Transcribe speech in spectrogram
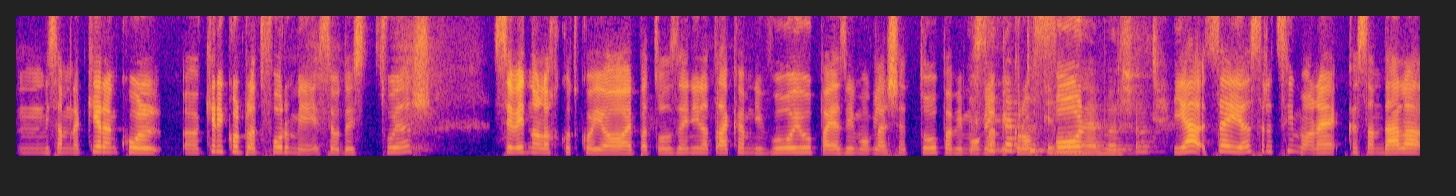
mislim, na kjerkoli uh, platformi se udejstvuješ. Se vedno lahko tako, joj, pa to zdaj ni na takem nivoju, pa jaz bi mogla še to, pa bi mogla mikrofon. Ja, vse jaz, recimo, ki sem dala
